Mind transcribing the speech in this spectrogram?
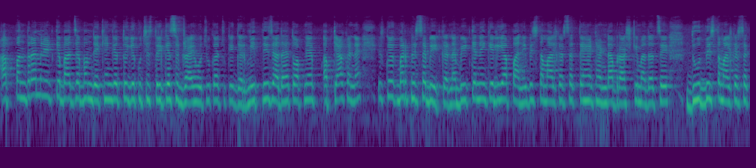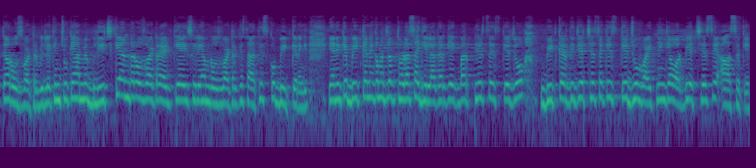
अब पंद्रह मिनट के बाद जब हम देखेंगे तो ये कुछ इस तरीके से ड्राई हो चुका है, चूँकि गर्मी इतनी ज़्यादा है तो आपने अब क्या करना है? इसको एक बार फिर से बीट करना है। बीट करने के लिए आप पानी भी इस्तेमाल कर सकते हैं, ठंडा ब्रश की मदद से, दूध भी इस्तेमाल कर सकते हैं और रोज़ वाटर भी। लेकिन चूँकि हमें ब्लीच के अंदर रोज़ वाटर ऐड किया है, इसीलिए हम रोज़ वाटर के साथ ही इसको बीट करेंगे। यानी कि बीट करने का मतलब थोड़ा सा गीला करके एक बार फिर से इसके जो बीट कर दीजिए अच्छे से, कि इसके जो व्हाइटनिंग है और भी अच्छे से आ सके।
